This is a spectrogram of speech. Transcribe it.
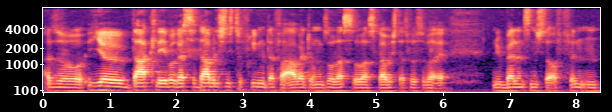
also hier, da Klebereste, da bin ich nicht zufrieden mit der Verarbeitung und so, das sowas, glaube ich, das wirst du bei New Balance nicht so oft finden.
